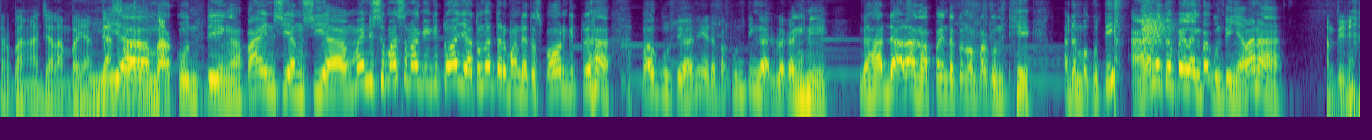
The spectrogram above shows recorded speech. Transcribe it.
terbang aja lah Mbak yang nggak iya serem. Mbak Kunti ngapain siang-siang? Main di sema-sema kayak gitu aja. Tuh nggak terbang di atas pohon gitu ya? Bagus ya nih ada Mbak Kunti nggak di belakang ini? Nggak ada lah ngapain takut sama Mbak Kunti ada Mbak Kunti aneh tuh peleng Mbak Kuntinya mana? Nantinya.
